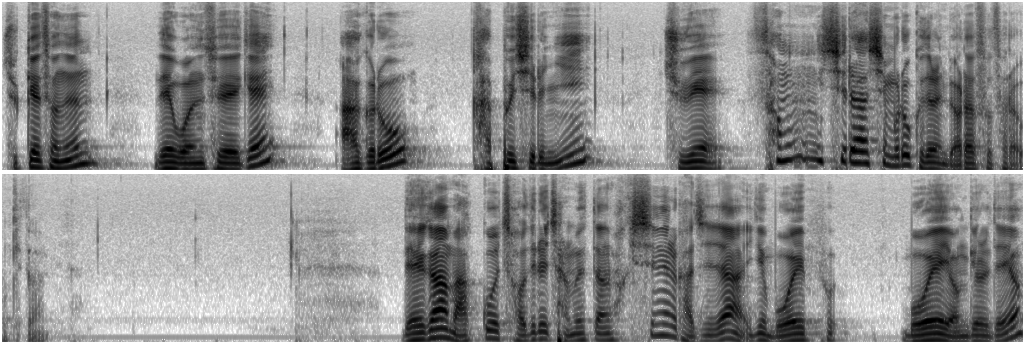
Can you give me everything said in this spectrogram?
주께서는 내 원수에게 악으로 갚으시리니 주의 성실하심으로 그들을 멸하소서라고 기도합니다. 내가 맞고 저들이 잘못했다는 확신을 가지자 이게 뭐에 뭐에 연결돼요?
